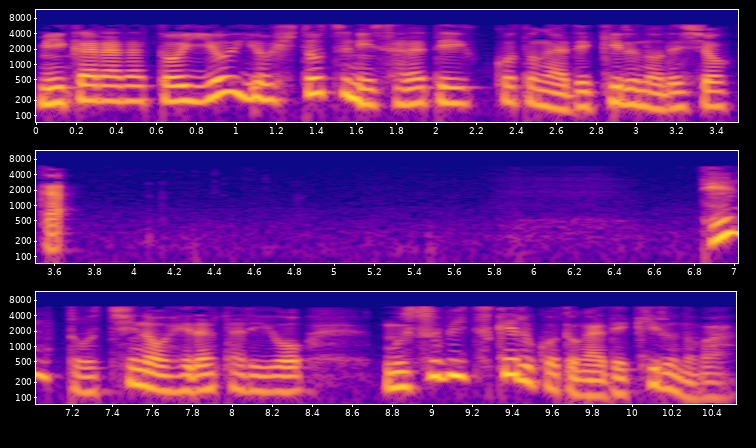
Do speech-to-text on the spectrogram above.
身体といよいよ一つにされていくことができるのでしょうか。天と地の隔たりを結びつけることができるのは、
